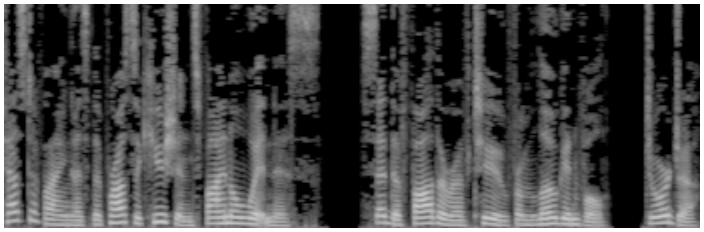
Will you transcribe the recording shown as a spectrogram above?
testifying as the prosecution's final witness, said the father of two from Loganville, Georgia,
